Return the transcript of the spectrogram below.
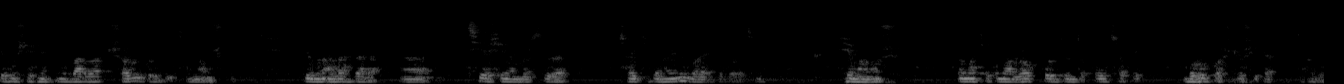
এবং সেখানে তিনি বারবার স্মরণ করে দিয়েছেন মানুষকে। যেমন আল্লাহ আহ, ছিয়াশি নম্বর সূরা ছয় থেকে নয় নম্বর আয়াতে বলেছেন হে মানুষ তোমাকে তোমার রব পর্যন্ত পৌঁছাতে বহু কষ্ট স্বীকার করতে হবে।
